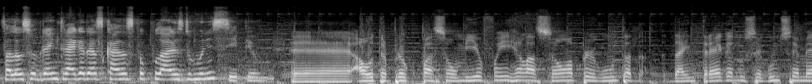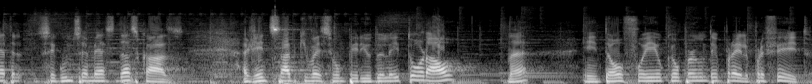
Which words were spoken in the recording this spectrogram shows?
falou sobre a entrega das casas populares do município. É, a outra preocupação minha foi em relação à pergunta da entrega no segundo semestre, segundo semestre das casas. A gente sabe que vai ser um período eleitoral, né? Então foi o que eu perguntei para ele, prefeito.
